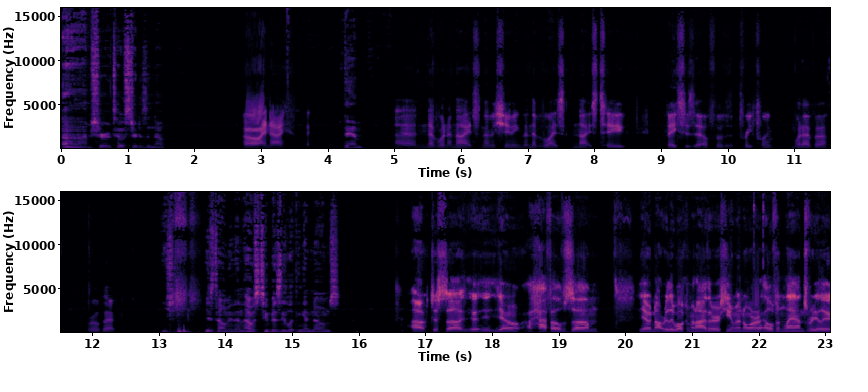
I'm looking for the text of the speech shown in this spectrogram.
Uh, I'm sure Toaster doesn't know. Oh, I know. Damn. Uh, Neverwinter Nights, and I'm assuming that Neverwinter Nights 2 bases it off of the 3 point whatever rulebook. You should- He's telling me then. I was too busy looking at gnomes. Oh, just uh, y- y- you know, half elves, um, you know, not really welcome in either human or elven lands, really.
